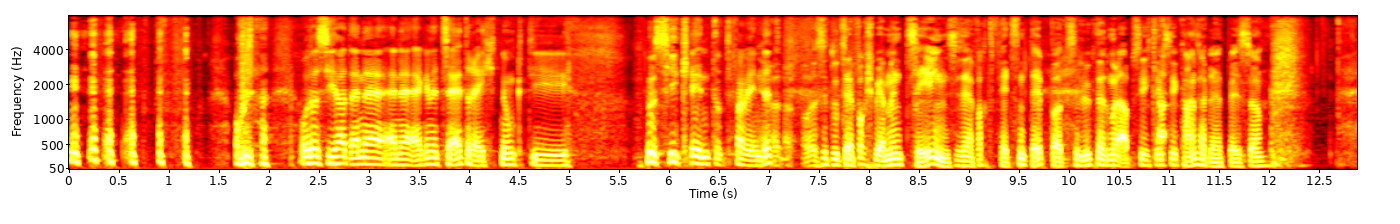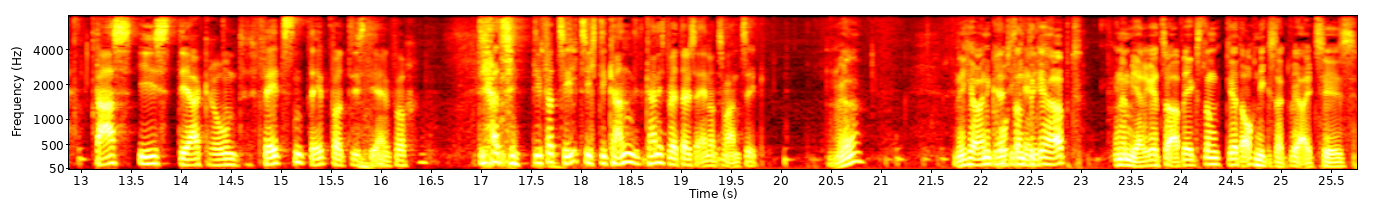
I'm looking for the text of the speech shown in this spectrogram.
oder, oder sie hat eine, eine eigene Zeitrechnung, die nur sie kennt und verwendet. Ja, aber sie tut es einfach schwer mit Zählen. Sie ist einfach fetzen deppert. Sie lügt nicht mal absichtlich, sie kann es halt nicht besser. Das ist der Grund. Fetzen deppert ist die einfach. Die, hat, die verzählt sich, die kann, die kann nicht weiter als 21. Ja. Ich habe eine Ja, Großtante ich. gehabt, in Amerika zur Abwechslung, die hat auch nie gesagt, wie alt sie ist.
